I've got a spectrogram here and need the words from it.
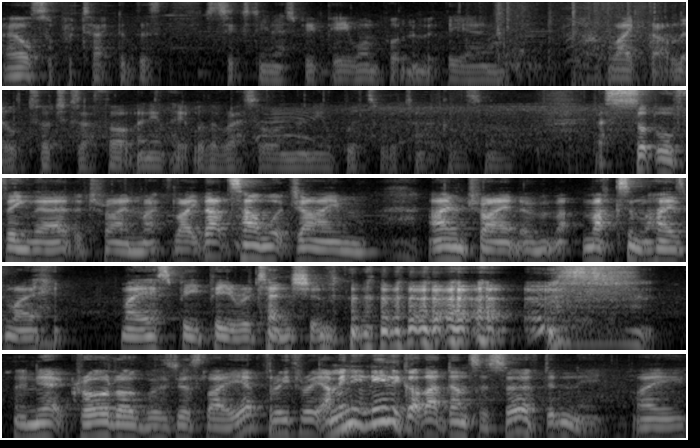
I also protected the 16 SPP one, putting him at the end. like that little touch because I thought then he'll hit with a wrestle and then he'll blitz with a tackle. So a subtle thing there to try and max. Like that's how much I'm I'm trying to ma maximize my my SPP retention. and yet Crowdog was just like, yep, three three. I mean, he nearly got that dancer surf, didn't he? Like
